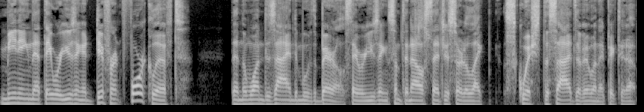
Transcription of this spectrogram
meaning that they were using a different forklift than the one designed to move the barrels. They were using something else that just sort of like squished the sides of it when they picked it up.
